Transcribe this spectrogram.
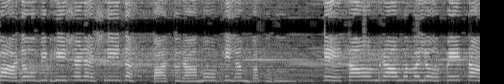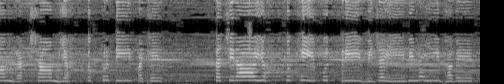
पादौ बिभीषण श्रीदः पातु रामोऽखिलम् वपुः एताम् रामबलोपेताम् रक्षाम् यः सुकृती पठेत्। सचिरायुः सुखी पुत्री विजयी विनयी भवेत्।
